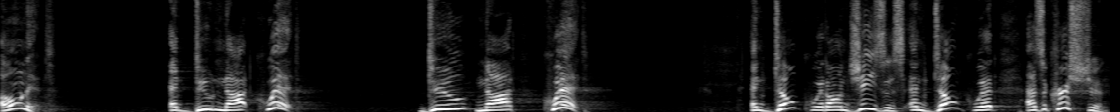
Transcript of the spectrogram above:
Own it. And do not quit. Do not quit. And don't quit on Jesus and don't quit as a Christian.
